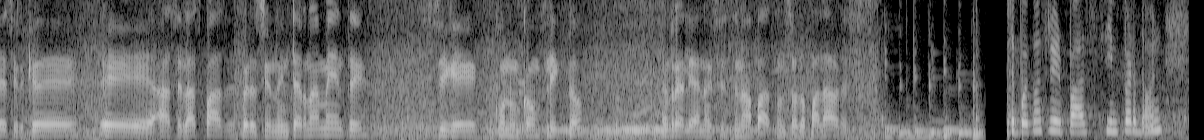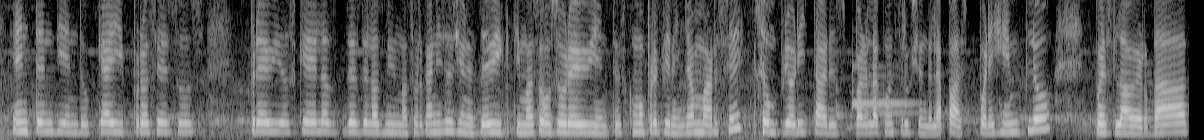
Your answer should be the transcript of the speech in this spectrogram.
decir que eh, hace las paces, pero si uno internamente sigue con un conflicto, en realidad no existe una paz, son solo palabras. Se puede construir paz sin perdón, entendiendo que hay procesos previos que desde las mismas organizaciones de víctimas o sobrevivientes, como prefieren llamarse, son prioritarios para la construcción de la paz. Por ejemplo, pues la verdad,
